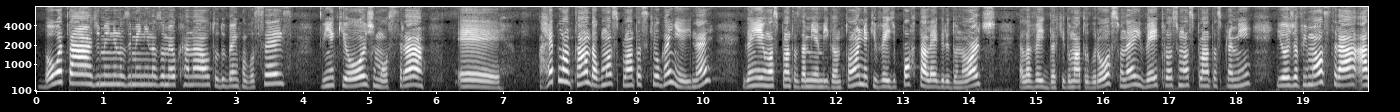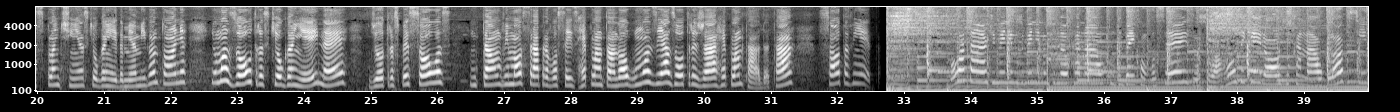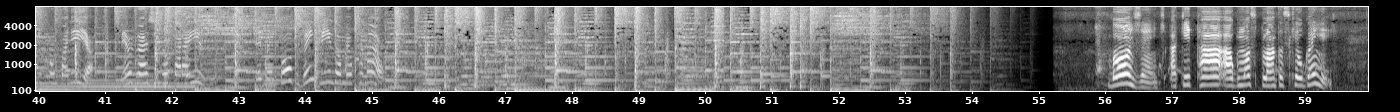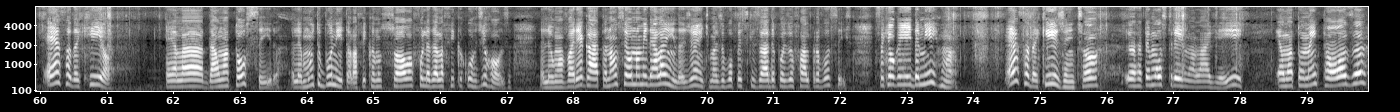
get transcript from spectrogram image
Boa tarde, meninos e meninas do meu canal, tudo bem com vocês? Vim aqui hoje mostrar, é, replantando algumas plantas que eu ganhei, né? Ganhei umas plantas da minha amiga Antônia, que veio de Porto Alegre do Norte. Ela veio daqui do Mato Grosso, né? E veio e trouxe umas plantas para mim. E hoje eu vim mostrar as plantinhas que eu ganhei da minha amiga Antônia. E umas outras que eu ganhei, né? De outras pessoas. Então, vim mostrar para vocês replantando algumas e as outras já replantadas, tá? Solta a vinheta. Boa tarde, meninos e meninas do meu canal. Tudo bem com vocês? Eu sou a Rose Queiroz, do canal Globcine Companhia. Meu Jardim, meu Bom, gente, aqui tá algumas plantas que eu ganhei. Essa daqui, ó, ela dá uma touceira. Ela é muito bonita, ela fica no sol, a folha dela fica cor de rosa. Ela é uma variegata, não sei o nome dela ainda, gente, mas eu vou pesquisar, depois eu falo pra vocês. Essa aqui eu ganhei da minha irmã. Essa daqui, gente, ó, eu até mostrei numa live aí, é uma tomentosa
